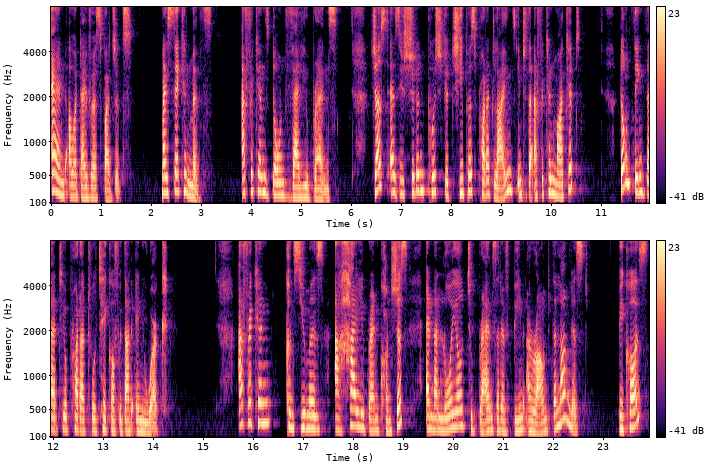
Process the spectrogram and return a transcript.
and our diverse budget. My second myth Africans don't value brands. Just as you shouldn't push your cheapest product lines into the African market, don't think that your product will take off without any work. African consumers are highly brand conscious and are loyal to brands that have been around the longest. Because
